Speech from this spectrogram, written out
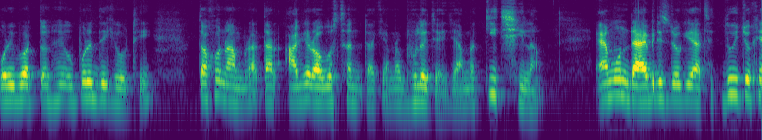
পরিবর্তন হয়ে উপরের দিকে উঠি, তখন আমরা তার আগের অবস্থানটাকে আমরা ভুলে যাই যে আমরা কি ছিলাম। এমন ডায়াবেটিস রোগী আছে, দুই চোখে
